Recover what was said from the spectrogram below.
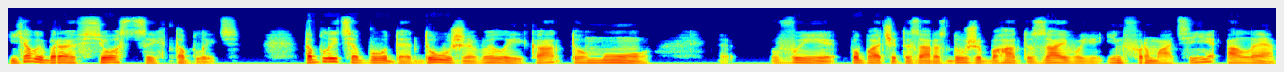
І я вибираю все з цих таблиць. Таблиця буде дуже велика, тому е, ви побачите зараз дуже багато зайвої інформації, але, е,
